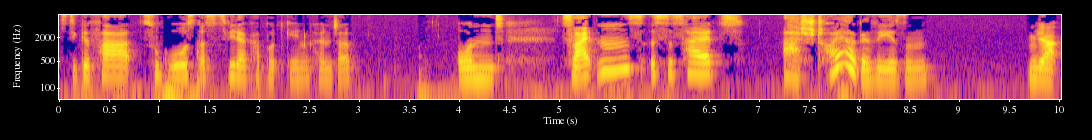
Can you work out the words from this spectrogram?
ist die Gefahr zu groß, dass es wieder kaputt gehen könnte. Und zweitens ist es halt arschteuer gewesen. Ja.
